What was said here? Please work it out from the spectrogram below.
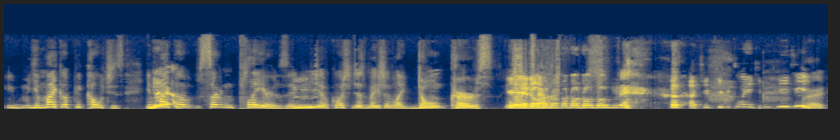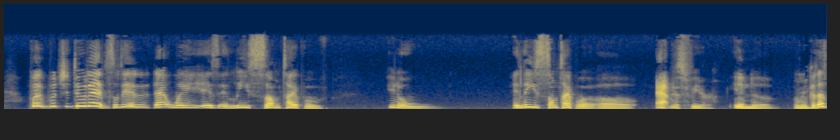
you, you mic up your coaches, you Yeah. mic up certain players, and Mhm. you, of course, you just make sure, like, don't curse. Yeah, don't don't don't don't don't, don't do that. keep keep it clean, keep it PG. Right. But but you do that, so then that way is at least some type of, you know, at least some type of uh, atmosphere in the ring Because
